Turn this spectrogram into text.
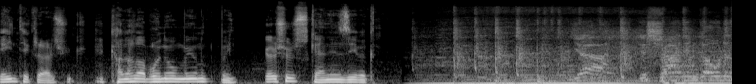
Yayın tekrar çünkü. Kanala abone olmayı unutmayın. Görüşürüz. Kendinize iyi bakın. Yeah, the shining golden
